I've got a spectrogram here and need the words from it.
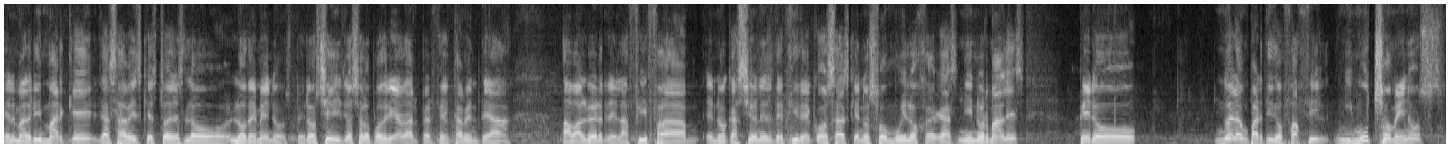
el Madrid marque, ya sabéis que esto es lo, lo de menos, pero sí, yo se lo podría dar perfectamente a, a Valverde. La FIFA en ocasiones decide cosas que no son muy lógicas ni normales, pero no era un partido fácil, ni mucho menos.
